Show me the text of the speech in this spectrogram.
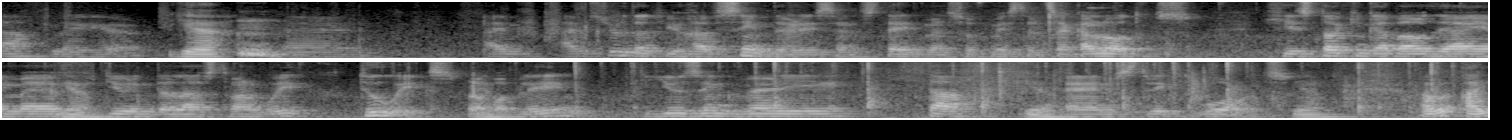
tough player. Yeah. I'm, I'm sure that you have seen the recent statements of Mr. Tsakalotos. He's talking about the IMF Yeah. during the last one week, two weeks probably, using very tough Yeah. and strict words. Yeah, I, I-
